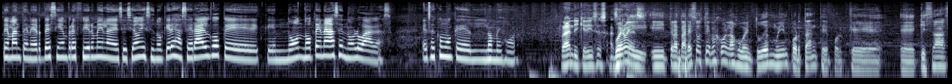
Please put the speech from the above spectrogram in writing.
de mantenerte siempre firme en la decisión y si no quieres hacer algo que, que no, no te nace, no lo hagas. Eso es como que lo mejor. Randy, ¿qué dices? Bueno, y, y tratar esos temas con la juventud es muy importante porque eh, quizás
